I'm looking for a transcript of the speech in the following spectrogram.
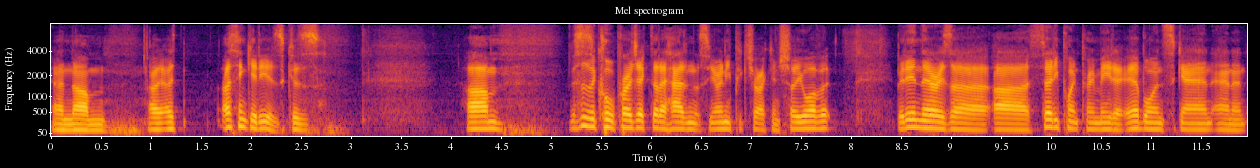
And um, I, I, I think it is because um, this is a cool project that I had, and it's the only picture I can show you of it. But in there is a, a 30 point per meter airborne scan, and an,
